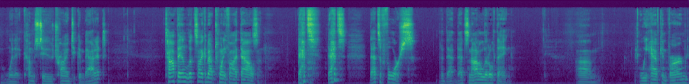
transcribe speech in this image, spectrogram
when it comes to trying to combat it. Top end looks like about 25,000. That's that's that's a force. That that's not a little thing. Um, we have confirmed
